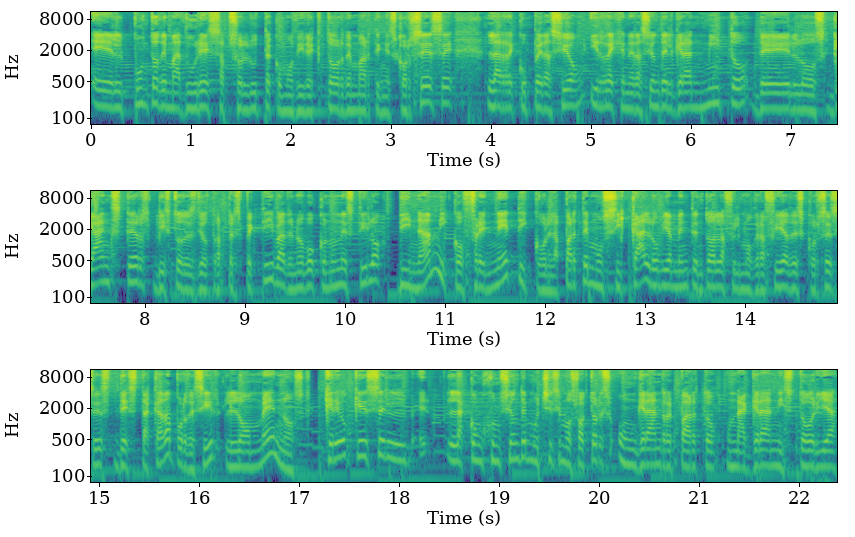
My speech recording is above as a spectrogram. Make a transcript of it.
el punto de madurez absoluta como director de Martin Scorsese, la recuperación y regeneración del gran mito de los gangsters visto desde otra perspectiva, de nuevo con un estilo dinámico, frenético, la parte musical obviamente en toda la filmografía de Scorsese es destacada por decir lo menos. Creo que es el, la conjunción de muchísimos factores, un gran reparto, una gran historia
